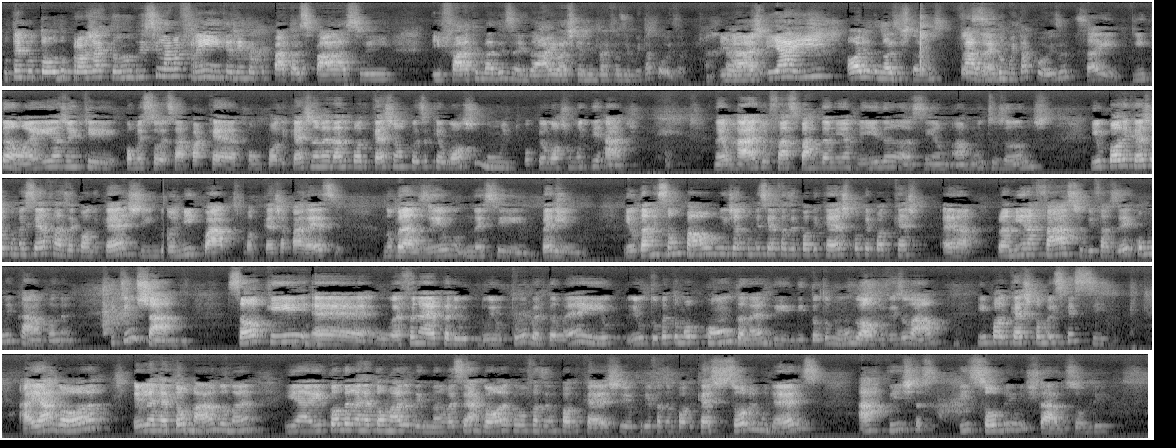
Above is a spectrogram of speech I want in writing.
O tempo todo projetando e se lá na frente a gente ocupar tal espaço e, e Fátima dizendo, ah, eu acho que a gente vai fazer muita coisa. Eu acho. E aí, olha onde nós estamos, Pois é. fazendo muita coisa. Isso aí. Então, aí a gente começou essa paquera com o podcast. Na verdade, o podcast é uma coisa que eu gosto muito, porque eu gosto muito de rádio. Né? O rádio faz parte da minha vida, assim, há, há muitos anos. E o podcast, eu comecei a fazer podcast em 2004. O podcast aparece no Brasil nesse período. E eu estava em São Paulo e já comecei a fazer podcast, porque podcast era para mim era fácil de fazer comunicava, né? E tinha um charme. Só que é, o- foi na época do, do youtuber também, e o youtuber tomou conta né, de, de todo mundo, audiovisual, e o podcast ficou meio esquecido. Aí agora ele é retomado, né? E aí quando ele é retomado, eu digo, não, vai ser agora que eu vou fazer um podcast. Eu queria fazer um podcast sobre mulheres, artistas e sobre o Estado, sobre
